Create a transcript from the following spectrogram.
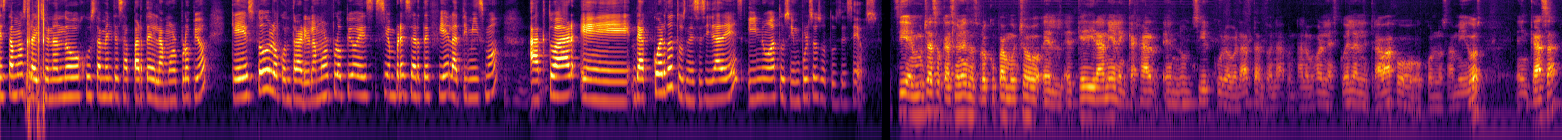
estamos traicionando justamente esa parte del amor propio, que es todo lo contrario. El amor propio es siempre serte fiel a ti mismo, actuar eh, de acuerdo a tus necesidades y no a tus impulsos o tus deseos. Sí, en muchas ocasiones nos preocupa mucho el, el qué dirán y el encajar en un círculo, ¿verdad? Tanto a lo mejor en la escuela, en el trabajo o con los amigos, en casa,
